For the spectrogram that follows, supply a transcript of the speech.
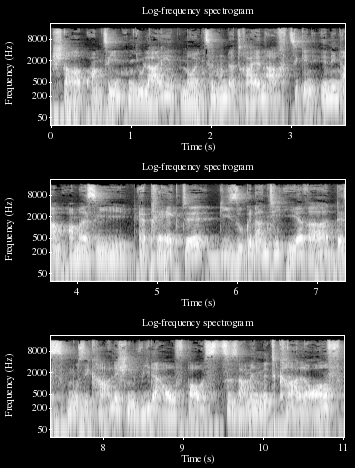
starb am 10. Juli 1983 in Inning am Ammersee. Er prägte die sogenannte Ära des musikalischen Wiederaufbaus zusammen mit Karl Orff.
